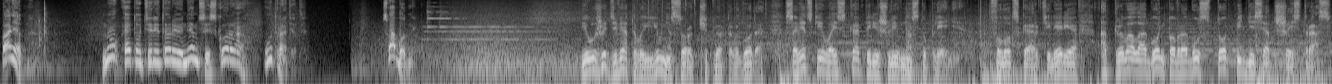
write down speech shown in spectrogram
понятно. Ну, эту территорию немцы скоро утратят. Свободны. И уже 9 июня 1944 года советские войска перешли в наступление – Флотская артиллерия открывала огонь по врагу 156 раз.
